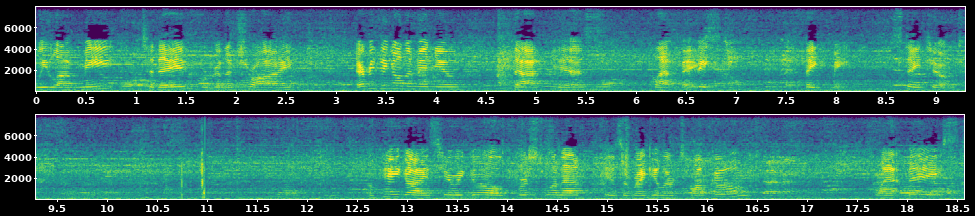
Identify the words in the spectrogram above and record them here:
We love meat. Today we're gonna try everything on the menu that is plant-based. Fake meat. Stay tuned. Okay guys, here we go. First one up is a regular taco, plant-based. no?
